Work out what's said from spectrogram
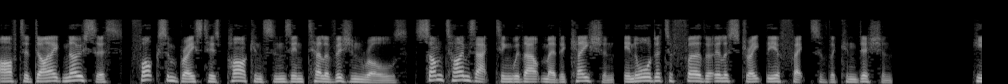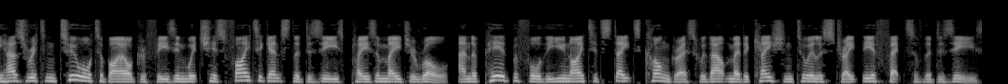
After diagnosis, Fox embraced his Parkinson's in television roles, sometimes acting without medication, in order to further illustrate the effects of the condition. He has written two autobiographies in which his fight against the disease plays a major role, and appeared before the United States Congress without medication to illustrate the effects of the disease.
